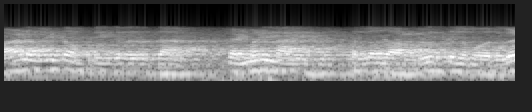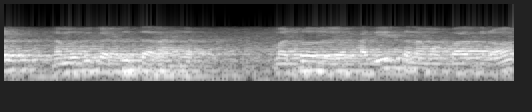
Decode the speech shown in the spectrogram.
வாழ வேண்டும் அப்படிங்கிறது தான் கண்மணி நாயகம் செல்லல்லா செல்லும் அவர்கள் நமக்கு கற்றுத்தராங்க. மற்றொரு ஹதீஸை நம்ம பார்க்குறோம்.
